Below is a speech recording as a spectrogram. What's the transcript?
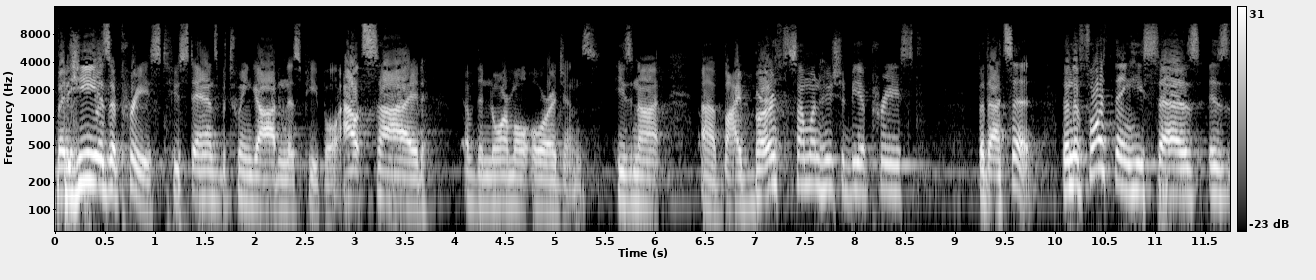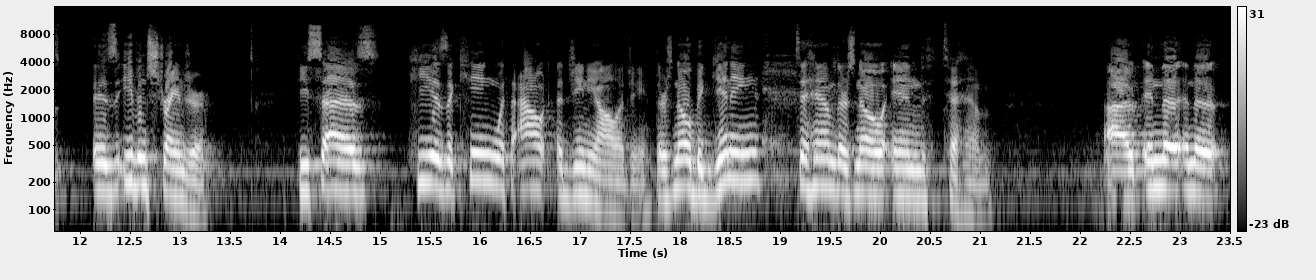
But he is a priest who stands between God and his people, outside of the normal origins. He's not uh, by birth someone who should be a priest, but that's it. Then the fourth thing he says is, is even stranger. He says, He is a king without a genealogy. There's no beginning to him, there's no end to him. Uh, in, the, in the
